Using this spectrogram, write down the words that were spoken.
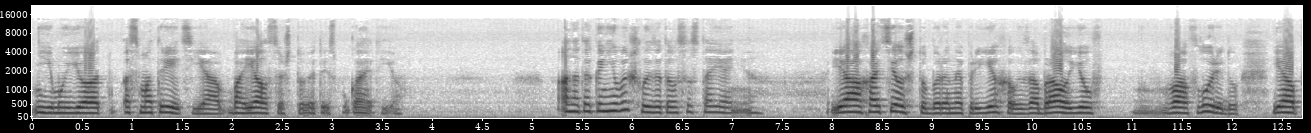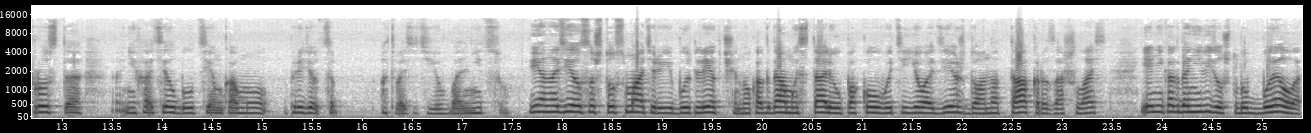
ему ее осмотреть. Я боялся, что это испугает ее». Она так и не вышла из этого состояния. Я хотел, чтобы Рене приехал и забрал ее в во Флориду. Я просто не хотел был тем, кому придется отвозить ее в больницу. Я надеялся, что с матерью ей будет легче, но когда мы стали упаковывать ее одежду, она так разошлась. Я никогда не видел, чтобы Белла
